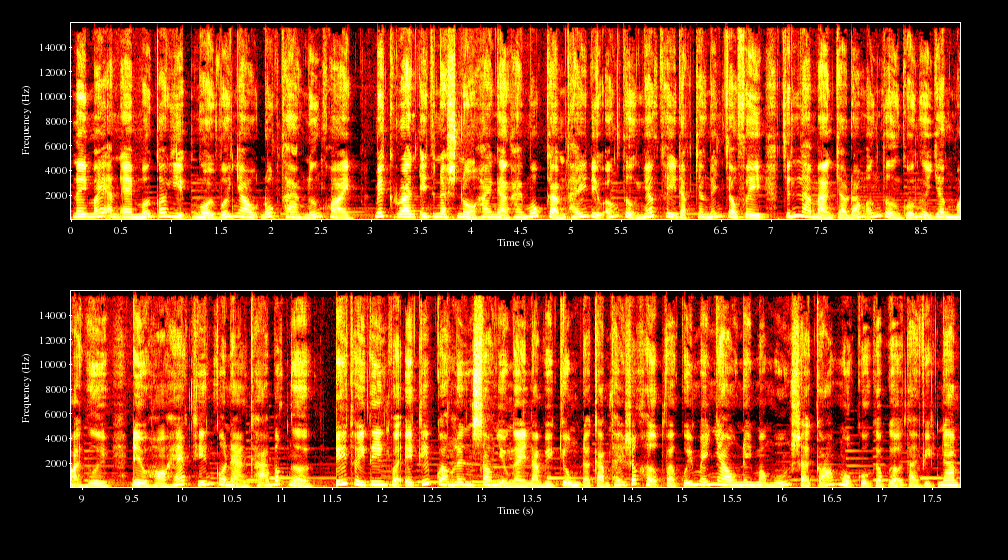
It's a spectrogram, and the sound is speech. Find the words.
Nên mấy anh em mới có dịp ngồi với nhau đốt than nướng khoai. Miss Grand International 2021 cảm thấy điều ấn tượng nhất khi đặt chân đến châu Phi chính là màn chào đón ấn tượng của người dân mọi người đều hò hét khiến cô nàng khá bất ngờ. Phía Thùy Tiên và ekip Quang Linh sau nhiều ngày làm việc chung đã cảm thấy rất hợp và quý mến nhau nên mong muốn sẽ có một cuộc gặp gỡ tại Việt Nam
